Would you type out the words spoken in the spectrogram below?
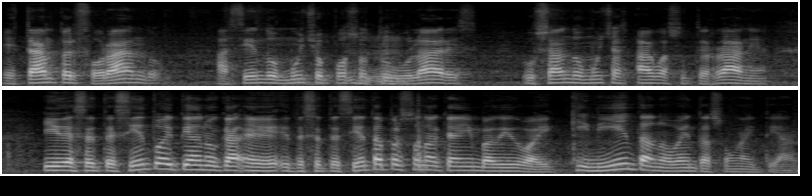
Están perforando, haciendo muchos pozos tubulares, usando muchas aguas subterráneas, y de 700 haitianos, eh, de 700 personas que han invadido ahí, 590 son haitianos.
